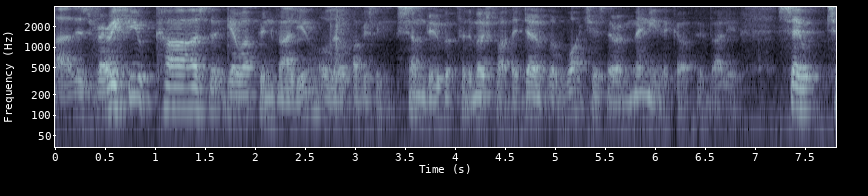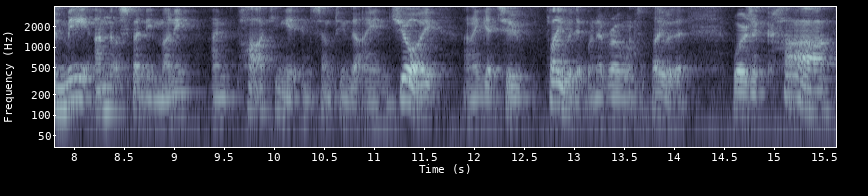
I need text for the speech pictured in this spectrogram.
Uh, there's very few cars that go up in value, although obviously some do, but for the most part they don't. But watches, there are many that go up in value. So to me, I'm not spending money. I'm parking it in something that I enjoy, and I get to play with it whenever I want to play with it. Whereas a car,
